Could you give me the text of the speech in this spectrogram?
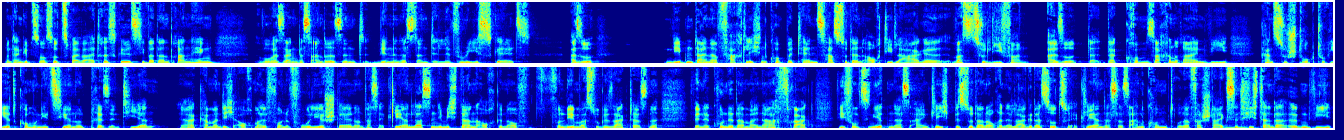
Und dann gibt's noch so zwei weitere Skills, die wir dann dranhängen, wo wir sagen, das andere sind, wir nennen das dann Delivery Skills. Also neben deiner fachlichen Kompetenz hast du dann auch die Lage, was zu liefern. Also da, da kommen Sachen rein wie, kannst du strukturiert kommunizieren und präsentieren? Ja, kann man dich auch mal vor eine Folie stellen und was erklären lassen, nämlich dann auch genau von dem, was du gesagt hast. Ne? Wenn der Kunde da mal nachfragt, wie funktioniert denn das eigentlich, bist du dann auch in der Lage, das so zu erklären, dass das ankommt oder versteigst mhm. du dich dann da irgendwie?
